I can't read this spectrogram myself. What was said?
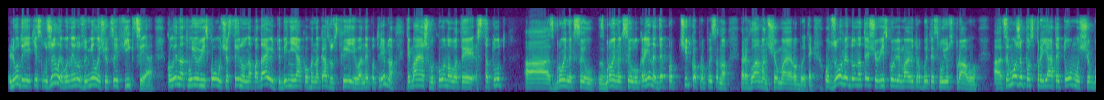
Люди, які служили, вони розуміли, що це фікція. Коли на твою військову частину нападають, тобі ніякого наказу з Києва не потрібно. Ти маєш виконувати статут збройних сил збройних сил України, де чітко прописано регламент, що має робити. От з огляду на те, що військові мають робити свою справу, а це може посприяти тому, щоб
